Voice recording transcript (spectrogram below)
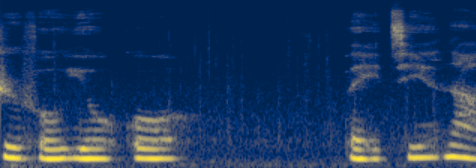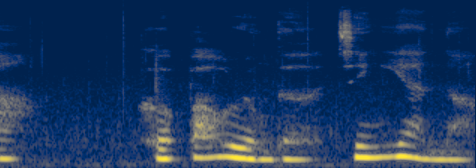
是否有过被接纳和包容的经验呢？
